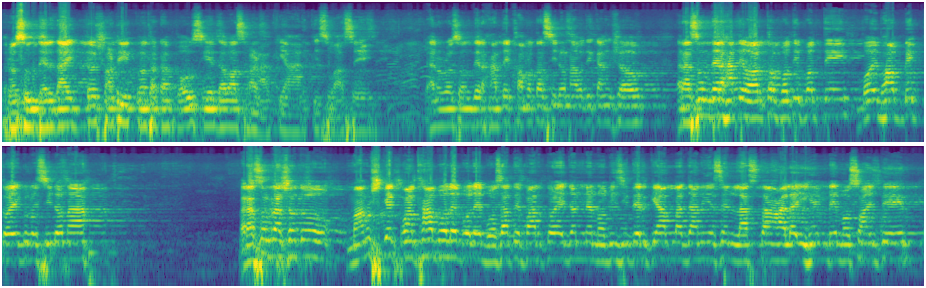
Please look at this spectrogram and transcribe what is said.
রসুলদের দায়িত্ব সঠিক কথাটা পৌঁছিয়ে দেওয়া ছাড়া কি আর কিছু আছে? রসুলদের হাতে ক্ষমতা ছিল না অধিকাংশ? রাসুলদের হাতে অর্থ প্রতিপত্তি, বৈভব এগুলো ছিল না। রাসুলরা শুধু মানুষকে কথা বলে বলে বোঝাতে পারতো এই জন্য নবীজিদেরকে আল্লাহ জানিয়েছেন, লাস্তা আলাইহিম বিমুসাইতির।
